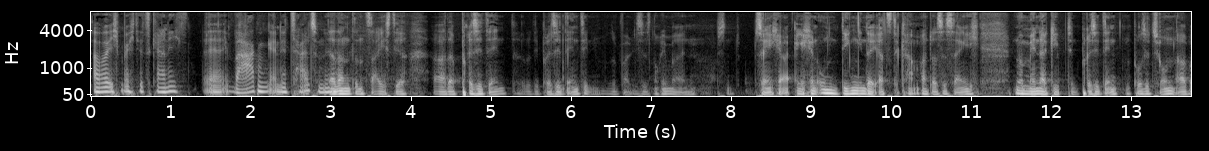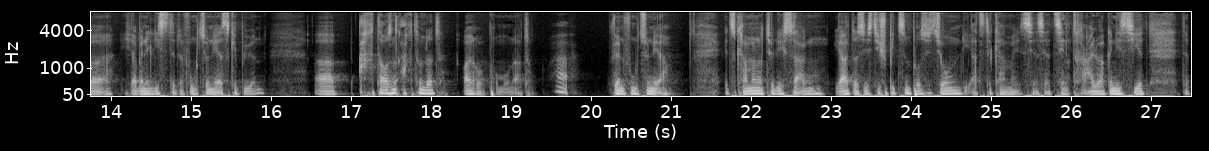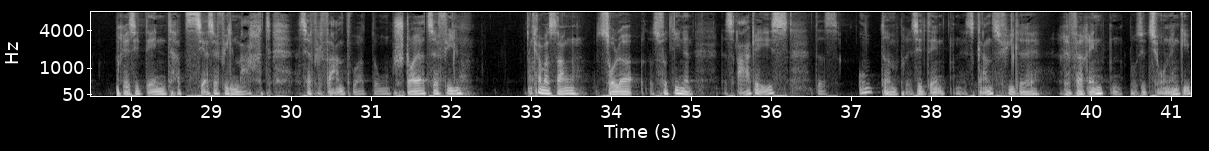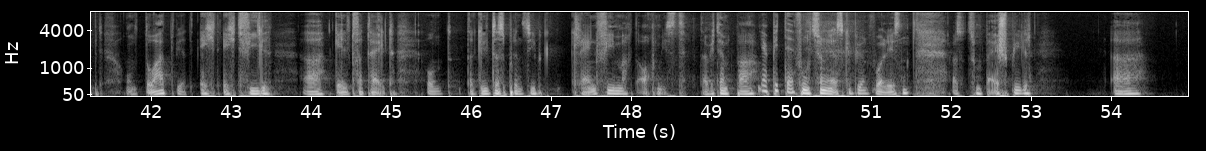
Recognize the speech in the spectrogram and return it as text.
Aber ich möchte jetzt gar nicht äh, wagen, eine Zahl zu nennen. Ja, dann, dann sage ich dir, äh, der Präsident oder die Präsidentin, in unserem Fall ist es noch immer ein, das ist eigentlich, eigentlich ein Unding in der Ärztekammer, dass es eigentlich nur Männer gibt in Präsidentenpositionen, aber ich habe eine Liste der Funktionärsgebühren 8.800 äh, Euro pro Monat ah. für einen Funktionär. Jetzt kann man natürlich sagen, ja, das ist die Spitzenposition. Die Ärztekammer ist sehr, sehr zentral organisiert. Der Präsident hat sehr, sehr viel Macht, sehr viel Verantwortung, steuert sehr viel. Kann man sagen, soll er das verdienen. Das Arge ist, dass unter dem Präsidenten es ganz viele Referentenpositionen gibt und dort wird echt, echt viel äh, Geld verteilt. Und da gilt das Prinzip, Kleinvieh macht auch Mist. Darf ich dir ein paar ja, Funktionärsgebühren vorlesen? Also zum Beispiel äh,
